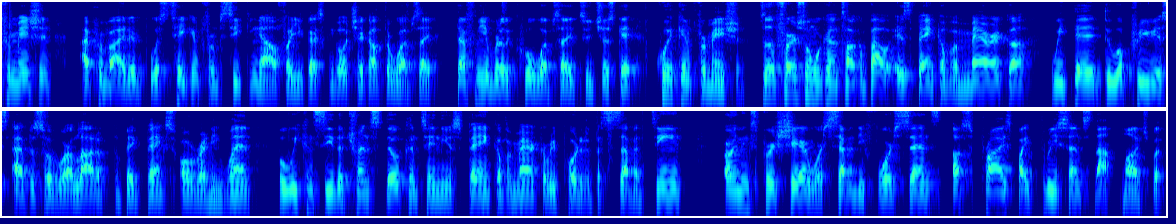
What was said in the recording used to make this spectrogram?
Information I provided was taken from Seeking Alpha. You guys can go check out their website. Definitely a really cool website to just get quick information. So, the first one we're going to talk about is Bank of America. We did do a previous episode where a lot of the big banks already went, but we can see the trend still continues. Bank of America reported the 17th. Earnings per share were 74 cents, a surprise by 3 cents, not much, but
